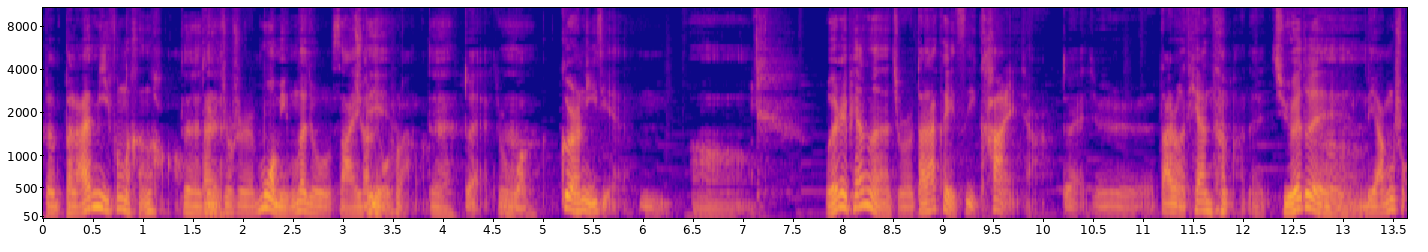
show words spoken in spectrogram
本本来密封的很好，对对但是就是莫名的就全撒一地流出来了。对对，就是我个人理解，嗯，啊，我觉得这片子呢，就是大家可以自己看一下，对，就是大热天的嘛，对，绝对凉爽，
